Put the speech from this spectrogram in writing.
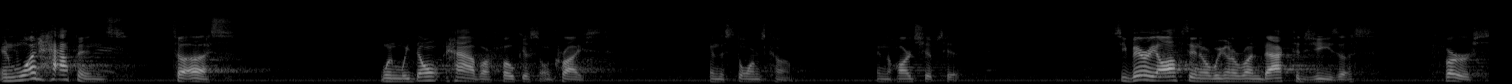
And what happens to us when we don't have our focus on Christ and the storms come and the hardships hit? See, very often are we going to run back to Jesus first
